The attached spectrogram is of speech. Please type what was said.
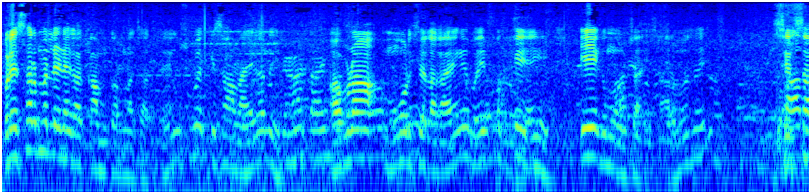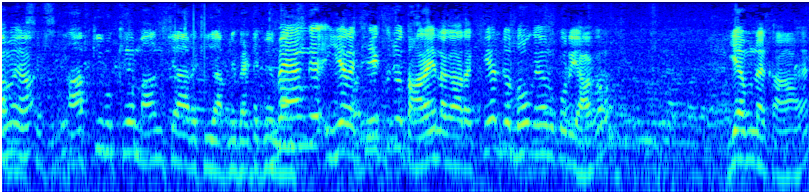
प्रेशर में लेने का काम करना चाहते हैं उसमें किसान आएगा नहीं। अपना मोर्चे लगाएँगे भाई पक्के यहीं एक मोर्चा हिसार में सही। सिरसा में हाँ। आपकी मुख्य मांग क्या रखी है आपने बैठक में? बैंक ये रखी एक तो जो धाराएँ लगा रखी है जो लोग हैं उनको रिहा करो। ये हमने कहा है।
